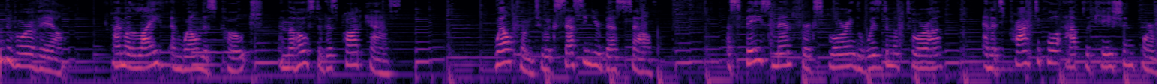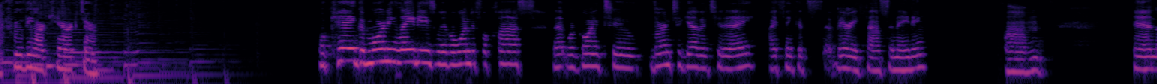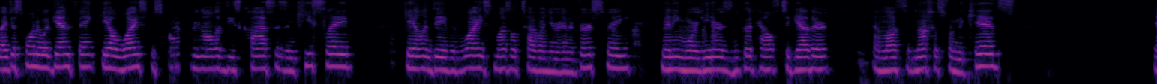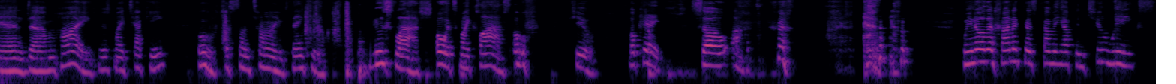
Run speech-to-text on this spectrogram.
I'm Devora Vale. I'm a life and wellness coach and the host of this podcast. Welcome to Accessing Your Best Self, a space meant for exploring the wisdom of Torah and its practical application for improving our character. Okay, good morning, ladies. We have a wonderful class that we're going to learn together today. I think it's very fascinating. Um, and I just want to again thank Gail Weiss for sponsoring all of these classes in Kislev. Gail and David Weiss, Mazel Tov on your anniversary. Many more years in good health together and lots of nachas from the kids. And um, hi, here's my techie. Oh, just on time. Thank you. Newsflash. Oh, it's my class. Oh, phew. Okay, so uh, we know that Hanukkah is coming up in two weeks.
